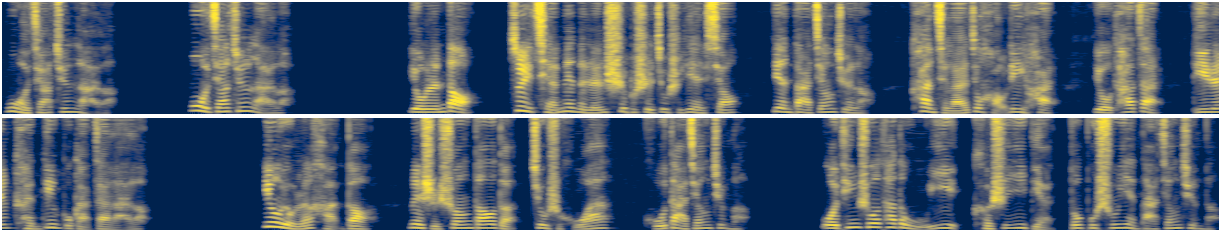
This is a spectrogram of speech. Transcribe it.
墨家军来了！墨家军来了！”有人道：“最前面的人是不是就是燕萧、燕大将军了？看起来就好厉害，有他在，敌人肯定不敢再来了。”又有人喊道：“那使双刀的，就是胡安，胡大将军吗？我听说他的武艺可是一点都不输燕大将军呢。”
